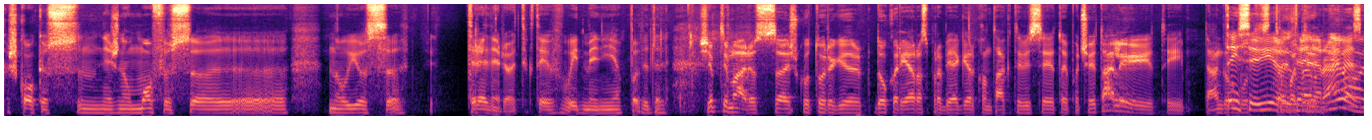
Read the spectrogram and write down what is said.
kažkokius, nežinau, mofius uh, naujus trenerio, tik tai vaidmenyje pavydalė. Šiaip tai Marius, aišku, turi ir daug karjeros prabėgę ir kontaktai visi toj pačioj Italijai, tai ten gal... Tai jis yra treniravęs,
